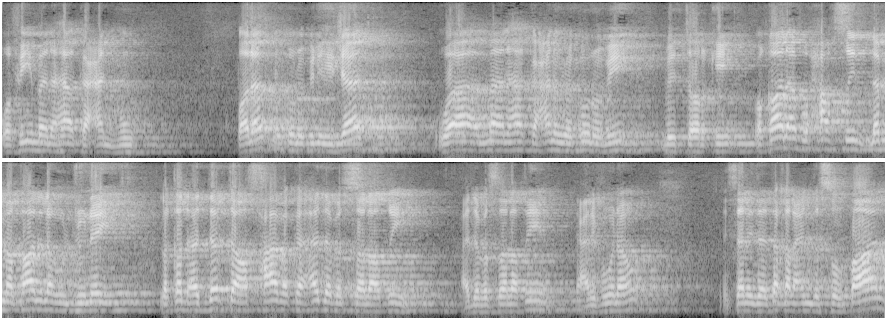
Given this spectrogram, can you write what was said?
وفيما نهاك عنه. طلب يكون بالإيجاد وما نهاك عنه يكون بالترك. وقال أبو حفص لما قال له الجنيد لقد أدبت أصحابك أدب السلاطين. أدب السلاطين تعرفونه؟ الانسان إذا دخل عند السلطان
